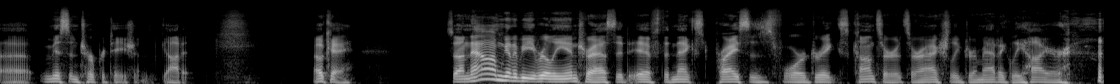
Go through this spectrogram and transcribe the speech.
uh, misinterpretation. Got it. Okay. So now I'm going to be really interested if the next prices for Drake's concerts are actually dramatically higher.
